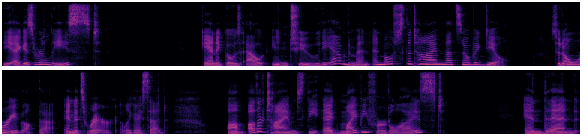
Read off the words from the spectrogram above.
the egg is released and it goes out into the abdomen. And most of the time, that's no big deal. So don't worry about that. And it's rare, like I said. Um, other times, the egg might be fertilized, and then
